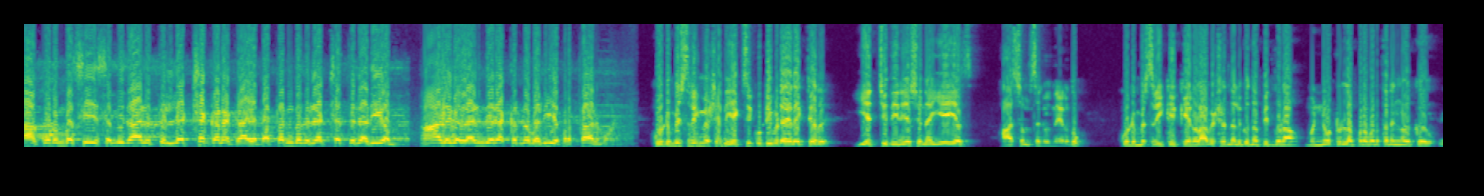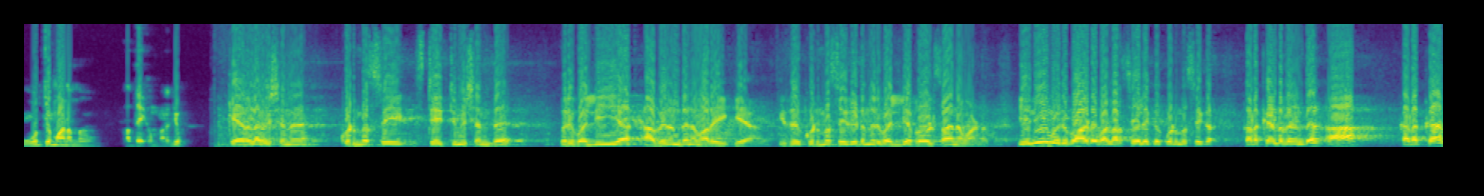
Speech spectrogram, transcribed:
ആ കുടുംബശ്രീ സംവിധാനത്തിൽ ലക്ഷക്കണക്കായ പത്തൊൻപത് ലക്ഷത്തിലധികം ആളുകൾ അണിനിരക്കുന്ന വലിയ പ്രസ്ഥാനമാണ്. Kudumbashree mission executive director H Dineshan I A S ആശംസകൾ നേർന്നു. കുടുംബശ്രീക്ക് കേരള വിഷൻ നൽകുന്ന പിന്തുണ മുന്നോട്ടുള്ള പ്രവർത്തനങ്ങൾക്ക് ഊർജമാണെന്ന് അദ്ദേഹം പറഞ്ഞു. കേരള വിഷന് കുടുംബശ്രീ സ്റ്റേറ്റ് മിഷന്റെ ഒരു വലിയ അഭിനന്ദനം അറിയിക്കുകയാണ്. ഇത് കുടുംബശ്രീ കിട്ടുന്ന ഒരു വലിയ പ്രോത്സാഹനമാണ്. ഇനിയും ഒരുപാട് വളർച്ചയിലേക്ക് കുടുംബശ്രീ കടക്കേണ്ടതുണ്ട്. ആ കടക്കാൻ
